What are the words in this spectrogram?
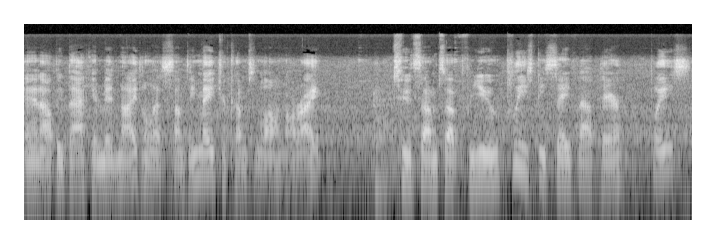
and I'll be back at midnight unless something major comes along, alright? Two thumbs up for you. Please be safe out there. Please.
